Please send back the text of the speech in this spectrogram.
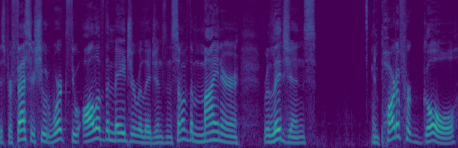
this professor, she would work through all of the major religions and some of the minor religions. And part of her goal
